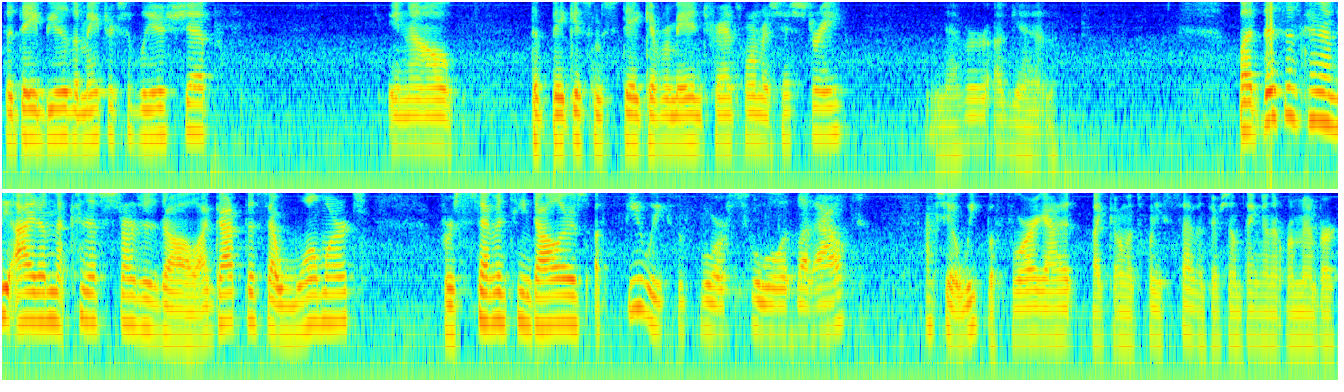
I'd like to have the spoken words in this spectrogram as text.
the debut of the Matrix of Leadership. You know, the biggest mistake ever made in Transformers history. Never again. But this is kind of the item that kind of started it all. I got this at Walmart for $17 a few weeks before school was let out. Actually, a week before. I got it, like, on the 27th or something. I don't remember.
